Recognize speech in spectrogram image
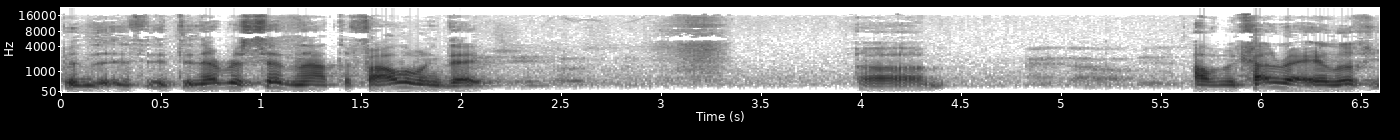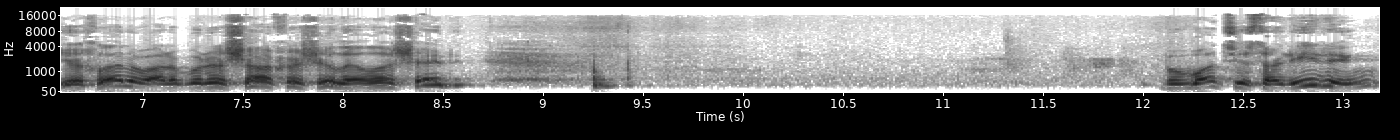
but it, never said not the following day. Um. But once you start eating,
